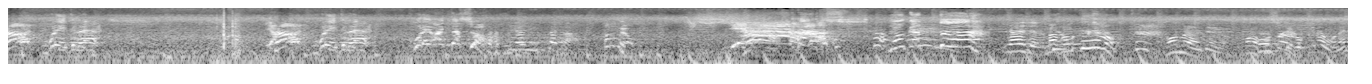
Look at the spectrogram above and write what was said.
ろうこれいってくれやろうこれいってくれこれはいったっしょさすがにいったか頼むよイエーよかった。いやいやまあ僕でも。ホームラン打てるの。この細い僕でもね。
